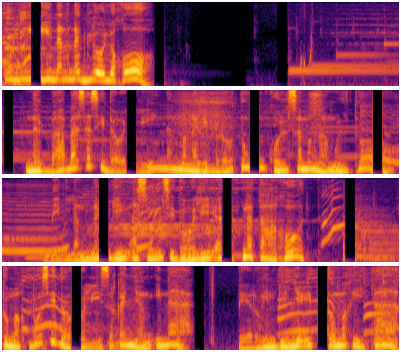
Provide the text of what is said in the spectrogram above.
hulihin ang naglolo ko! Nagbabasa si Dolly ng mga libro tungkol sa mga multo. Biglang naging asol si Dolly at natakot. Tumakbo si Dolly sa kanyang ina, pero hindi niya ito makita.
